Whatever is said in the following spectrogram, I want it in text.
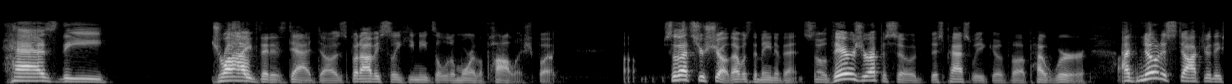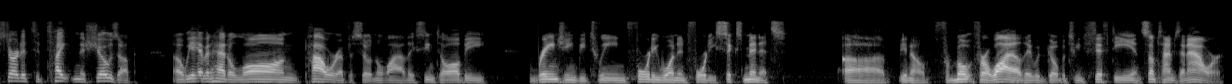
has the drive that his dad does, but obviously he needs a little more of the polish. But um, so that's your show. That was the main event. So there's your episode this past week of uh, Power. I've noticed, Doctor, they've started to tighten the shows up. Uh, we haven't had a long Power episode in a while. They seem to all be ranging between 41 and 46 minutes. Uh, you know, for mo- for a while they would go between 50 and sometimes an hour,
